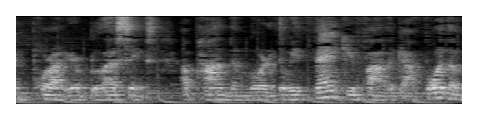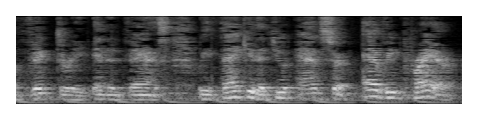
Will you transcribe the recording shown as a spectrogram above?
and pour out your blessings upon them, Lord. We thank you, Father God, for the victory in advance. We thank you that you answer every prayer.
